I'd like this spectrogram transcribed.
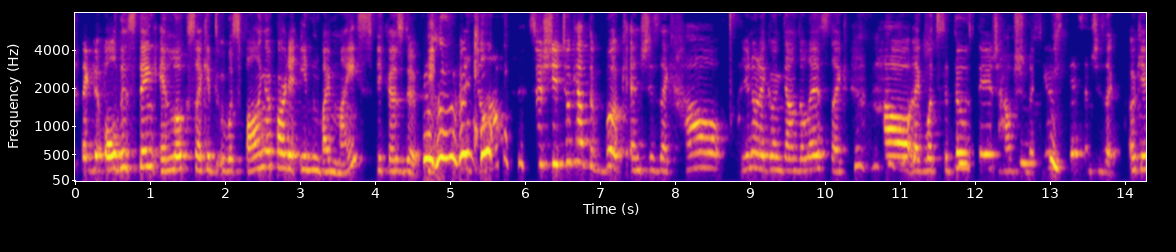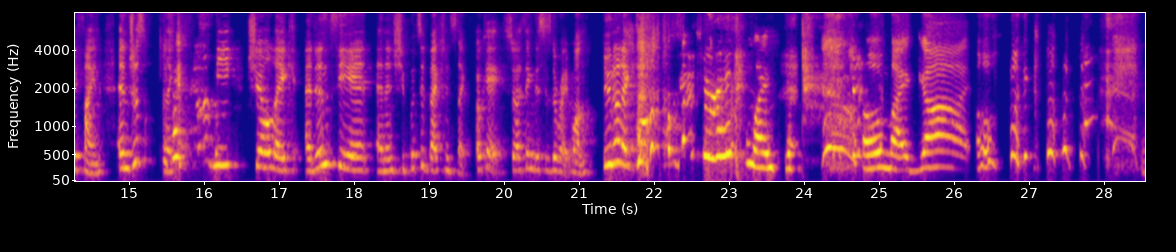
like the oldest thing. It looks like it was falling apart and eaten by mice because the. so she took out the book and she's like, "How?" You know, like going down the list, like how, like what's the dosage? How should I use this? And she's like, okay, fine. And just like me, chill, like I didn't see it. And then she puts it back and she's like, okay, so I think this is the right one. You know, like oh my god. Oh my god. Oh my god.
